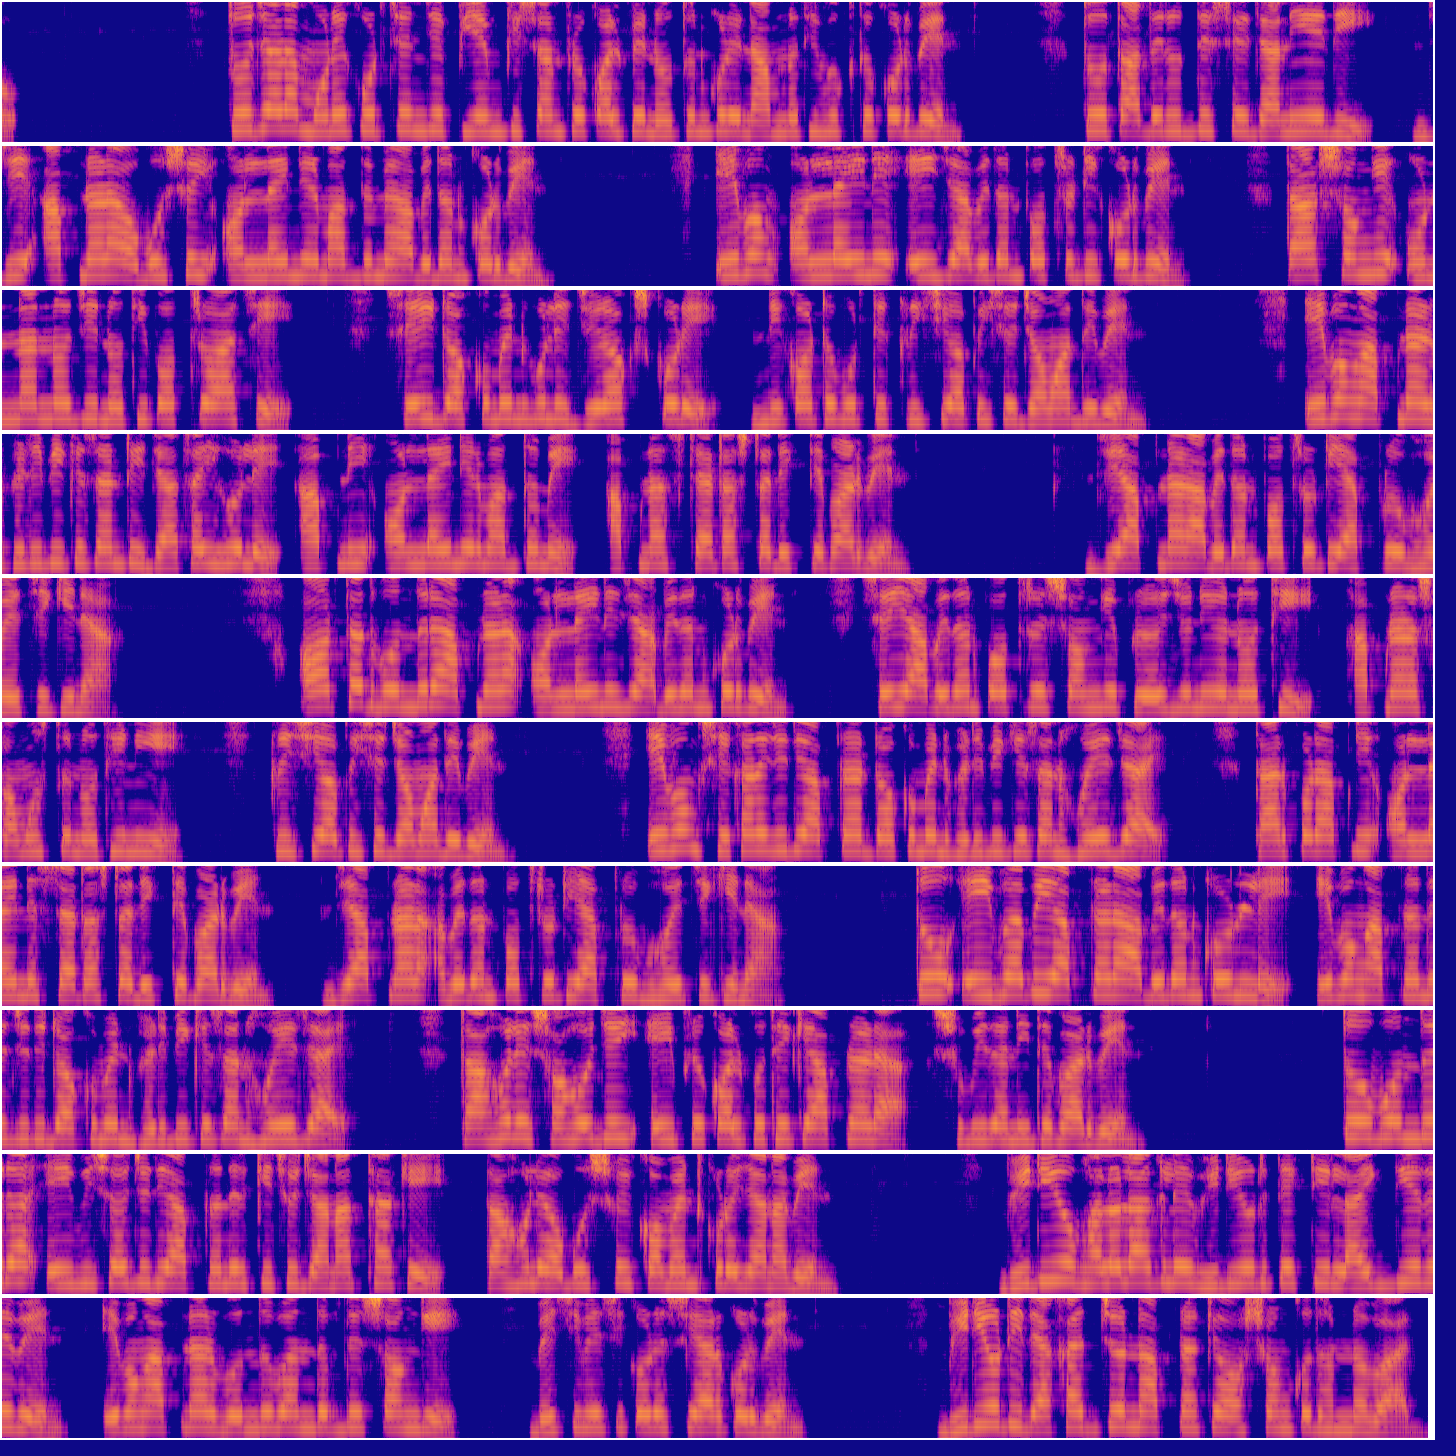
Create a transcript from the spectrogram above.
তো যারা মনে করছেন যে পিএম কিষাণ প্রকল্পে নতুন করে নাম নথিভুক্ত করবেন, তো তাদের উদ্দেশ্যে জানিয়ে দিই যে আপনারা অবশ্যই অনলাইনের মাধ্যমে আবেদন করবেন এবং অনলাইনে এই যে আবেদনপত্রটি করবেন, তার সঙ্গে অন্যান্য যে নথিপত্র আছে, সেই ডকুমেন্টগুলি জেরক্স করে নিকটবর্তী কৃষি অফিসে জমা দেবেন। এবং আপনার ভেরিফিকেশানটি যাচাই হলে আপনি অনলাইনের মাধ্যমে আপনার স্ট্যাটাসটা দেখতে পারবেন যে আপনার আবেদনপত্রটি অ্যাপ্রুভ হয়েছে কি না অর্থাৎ বন্ধুরা, আপনারা অনলাইনে যে আবেদন করবেন, সেই আবেদনপত্রের সঙ্গে প্রয়োজনীয় নথি, আপনারা সমস্ত নথি নিয়ে কৃষি অফিসে জমা দেবেন এবং সেখানে যদি আপনার ডকুমেন্ট ভেরিফিকেশান হয়ে যায়, তারপর আপনি অনলাইনে স্ট্যাটাসটা দেখতে পারবেন যে আপনার আবেদনপত্রটি অ্যাপ্রুভ হয়েছে কি না তো এইভাবেই আপনারা আবেদন করলে এবং আপনাদের যদি ডকুমেন্ট ভেরিফিকেশান হয়ে যায়, তাহলে সহজেই এই প্রকল্প থেকে আপনারা সুবিধা নিতে পারবেন। তো বন্ধুরা, এই বিষয়ে যদি আপনাদের কিছু জানার থাকে, তাহলে অবশ্যই কমেন্ট করে জানাবেন। ভিডিও ভালো লাগলে ভিডিওটিতে একটি লাইক দিয়ে দেবেন এবং আপনার বন্ধুবান্ধবদের সঙ্গে বেশি বেশি করে শেয়ার করবেন। ভিডিওটি দেখার জন্য আপনাকে অসংখ্য ধন্যবাদ।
